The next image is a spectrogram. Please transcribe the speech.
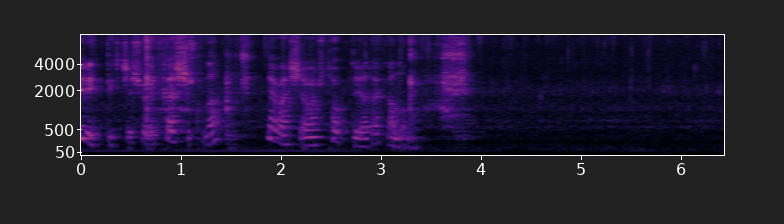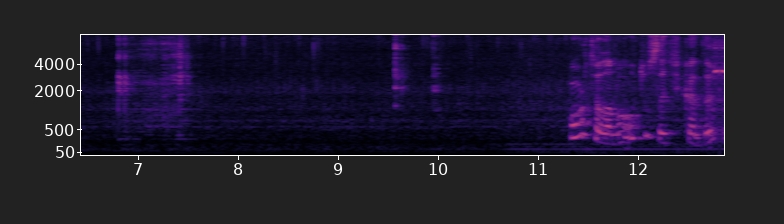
Biriktikçe şöyle kaşıkla yavaş yavaş toplayarak alalım. Ortalama 30 dakikadır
